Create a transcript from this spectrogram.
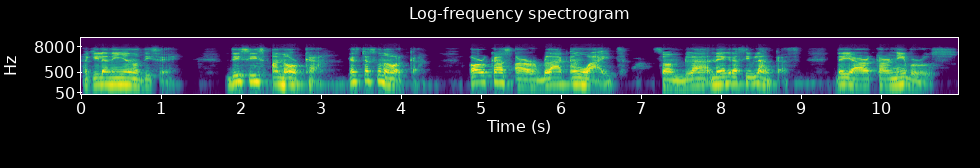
Aquí la niña nos dice, This is an orca. Esta es una orca. Orcas are black and white. Son negras y blancas. They are carnivorous.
